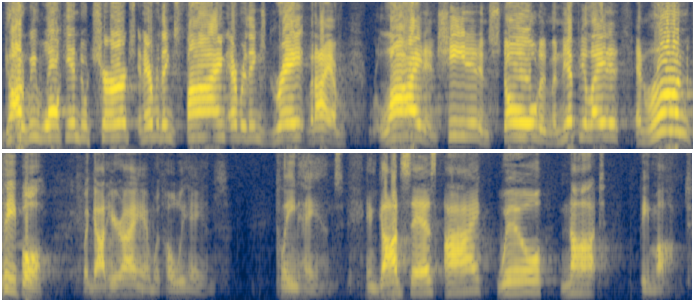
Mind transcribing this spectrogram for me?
God, we walk into a church and everything's fine, everything's great, but I have lied and cheated and stole and manipulated and ruined people. But God, here I am with holy hands, clean hands. And God says, I will not be mocked.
